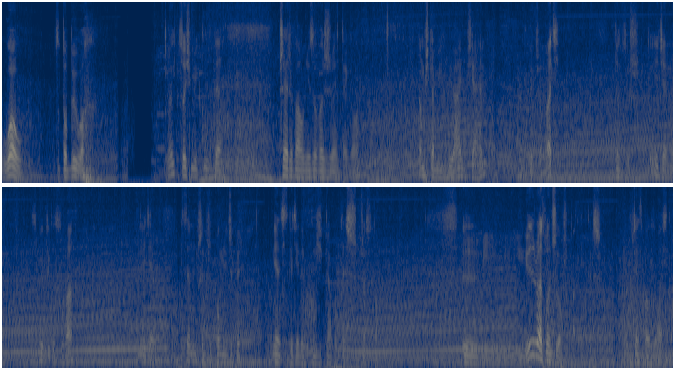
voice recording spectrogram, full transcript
Wow! Co to było? No i coś mi kurde przerwał, nie zauważyłem tego. No muśka mi wbiła i musiałem sobie przerwać. No cóż, to jedziemy. Zbyt tego słowa. Jedziemy. Chcę, muszę przypomnieć, żeby nie naciskać jednego guzika, bo też przez to yy, mi rozłączyło przypadkiem też. Chciałem spauzować to.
